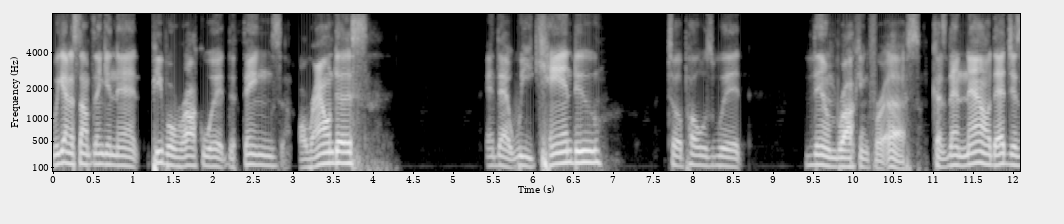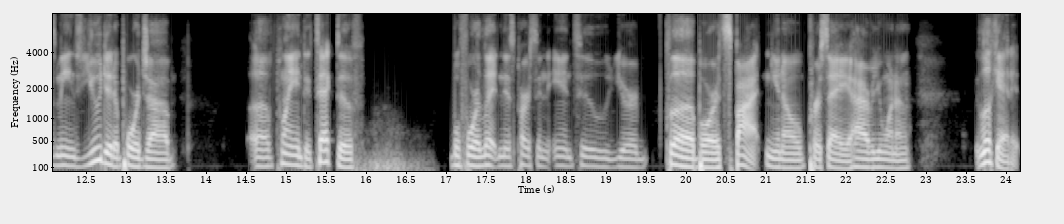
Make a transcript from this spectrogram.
we got to stop thinking that people rock with the things around us and that we can do to oppose with them rocking for us. Cause then now that just means you did a poor job of playing detective before letting this person into your club or spot, you know, per se, however you want to look at it.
